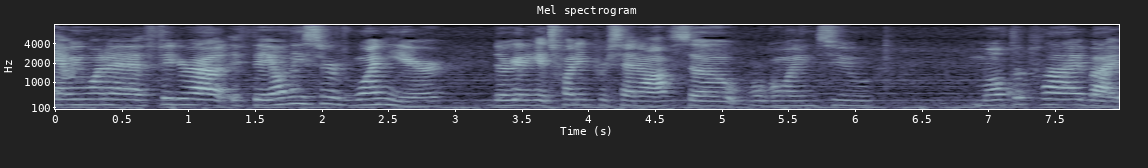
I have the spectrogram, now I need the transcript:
And we want to figure out if they only served one year, they're going to get 20% off. So we're going to multiply by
